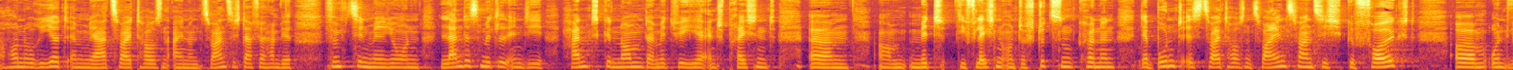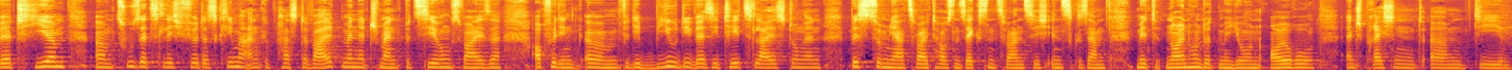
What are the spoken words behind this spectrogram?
honoriert im Jahr 2021. Dafür haben wir 15 Millionen Landesmittel in die Hand genommen, damit wir hier entsprechend mit die Flächen unterstützen können. Der Bund ist 2022 gefolgt und wird hier zusätzlich zusätzlich für das klimaangepasste Waldmanagement beziehungsweise auch für, den, ähm, für die Biodiversitätsleistungen bis zum Jahr 2026 insgesamt mit 900 Millionen Euro entsprechend ähm, die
